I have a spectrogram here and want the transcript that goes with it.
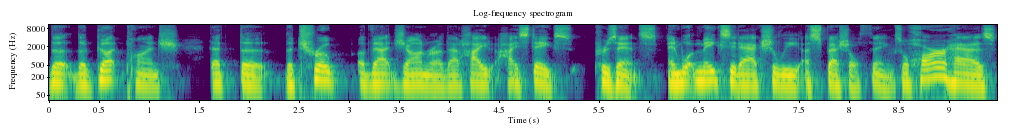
the the gut punch that the the trope of that genre, that high high stakes presents, and what makes it actually a special thing. So horror has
